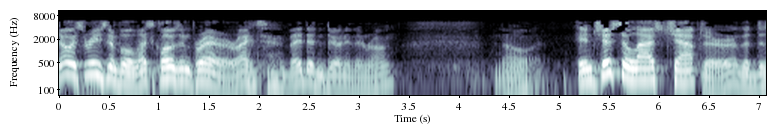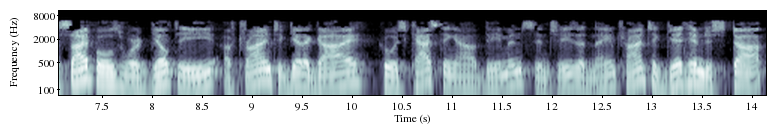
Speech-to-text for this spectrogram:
so it's reasonable. Let's close in prayer, right? they didn't do anything wrong. No. In just the last chapter, the disciples were guilty of trying to get a guy who was casting out demons in Jesus' name, trying to get him to stop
